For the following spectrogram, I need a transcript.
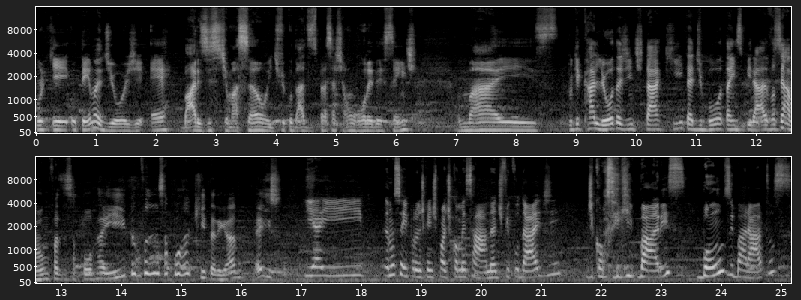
porque o tema de hoje é bares de estimação e dificuldades para se achar um rolê decente, mas porque calhou da gente tá aqui, tá de boa, tá inspirado, você, ah, vamos fazer essa porra aí, estamos fazendo essa porra aqui, tá ligado? É isso. E aí, eu não sei por onde que a gente pode começar, na dificuldade de conseguir bares bons e baratos,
